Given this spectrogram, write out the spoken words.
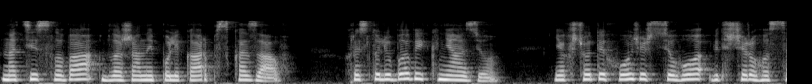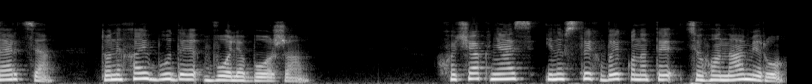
На ці слова блажений Полікарп сказав Христолюбивий князю, якщо ти хочеш цього від щирого серця, то нехай буде воля Божа. Хоча князь і не встиг виконати цього наміру,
